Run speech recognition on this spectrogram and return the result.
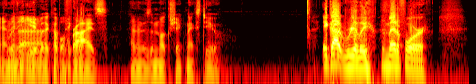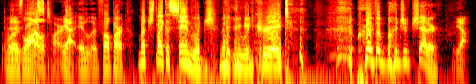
and then you eat it with a- a couple a fries, and then there's a milkshake next to you. It got really the metaphor was It fell lost. apart. Yeah, it, it fell apart, much like a sandwich that you would create with a bunch of cheddar. Yeah,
